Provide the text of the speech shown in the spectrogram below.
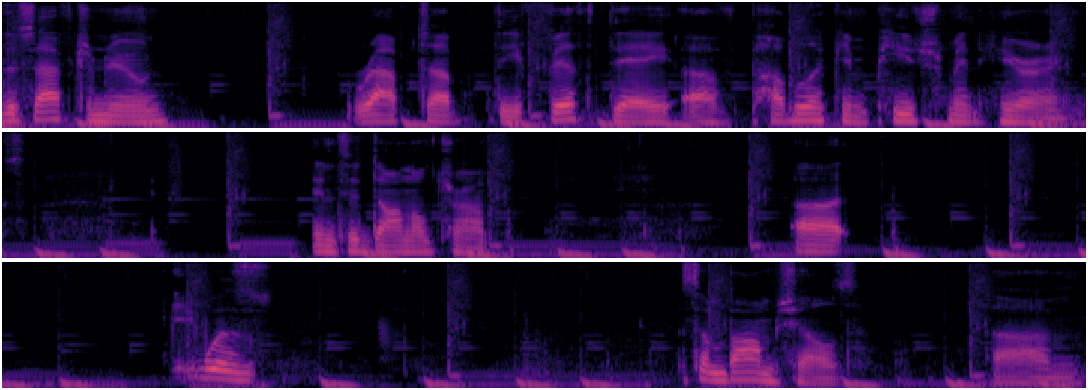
this afternoon wrapped up the fifth day of public impeachment hearings into Donald Trump. Uh, it was some bombshells. Um,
